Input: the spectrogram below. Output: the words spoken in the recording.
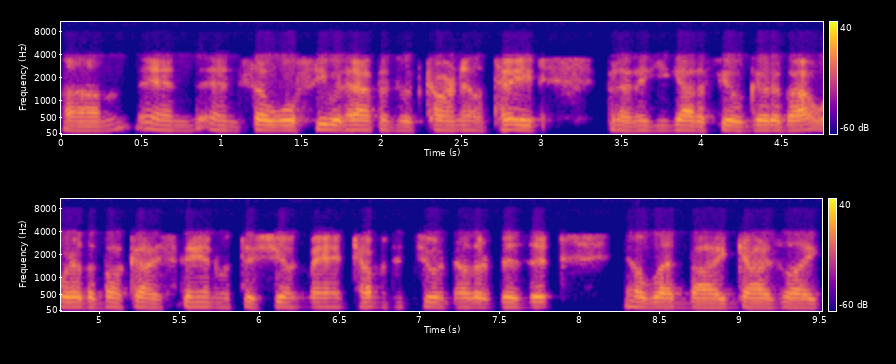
Um, and and so we'll see what happens with Carnell Tate. But I think you got to feel good about where the Buckeyes stand with this young man coming into another visit you know, led by guys like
